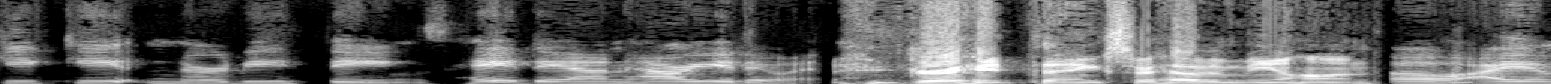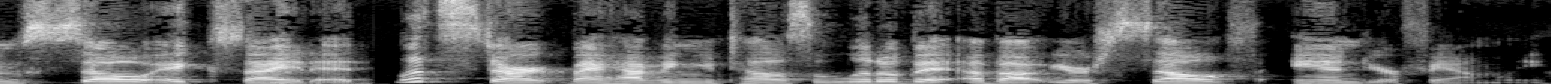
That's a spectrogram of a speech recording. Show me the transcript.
geeky, nerdy things. Hey, Dan, how are you doing? Great. Thanks for having me on. Oh, I am so excited Let's start by having you tell us a little bit about yourself and your family.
